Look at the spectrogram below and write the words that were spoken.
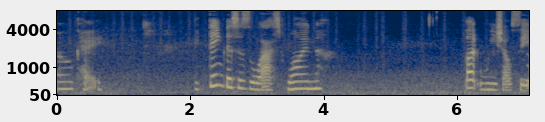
Okay. I think this is the last one. But we shall see.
